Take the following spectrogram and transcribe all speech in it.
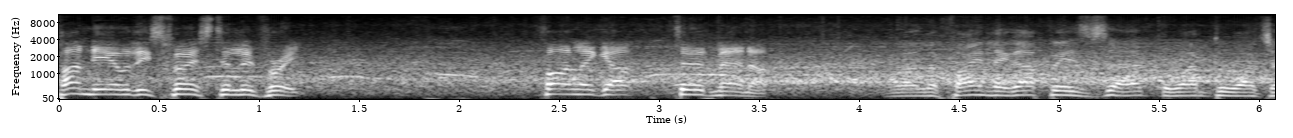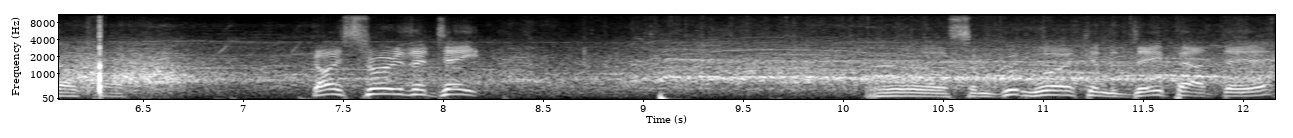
Pandya with his first delivery. Finally got third man up. Well, the fine leg up is uh, the one to watch out for. Goes through to the deep. Oh, some good work in the deep out there.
